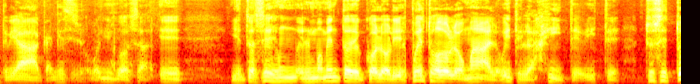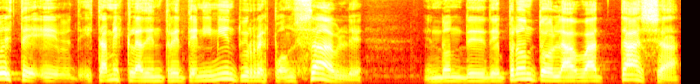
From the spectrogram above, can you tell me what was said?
Triaca, qué sé yo, cualquier cosa. Eh, y entonces es el momento de color y después todo lo malo, ¿viste? El agite, ¿viste? Entonces, toda este, eh, esta mezcla de entretenimiento irresponsable, en donde de pronto la batalla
